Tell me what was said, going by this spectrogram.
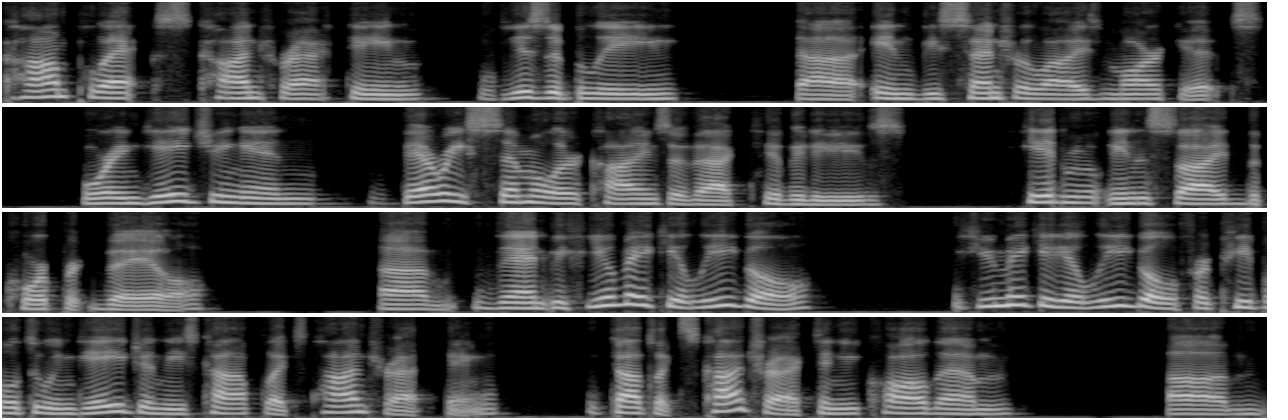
complex contracting visibly uh, in decentralized markets, or engaging in very similar kinds of activities hidden inside the corporate veil. Um, then, if you make it illegal, if you make it illegal for people to engage in these complex contracting, complex contracts, contracting, you call them um,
